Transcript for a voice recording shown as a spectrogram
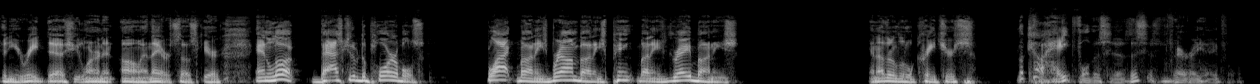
Can you read this? You learn it. Oh, and they are so scared. And look, basket of deplorables black bunnies, brown bunnies, pink bunnies, gray bunnies, and other little creatures. Look how hateful this is. This is very hateful.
